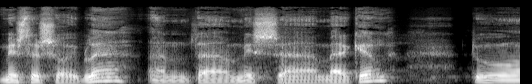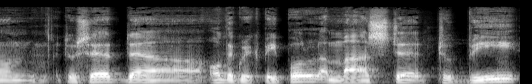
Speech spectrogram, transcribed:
Mr. Schäuble and uh, Miss uh, Merkel to um, to said uh, all the Greek people must uh, to be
